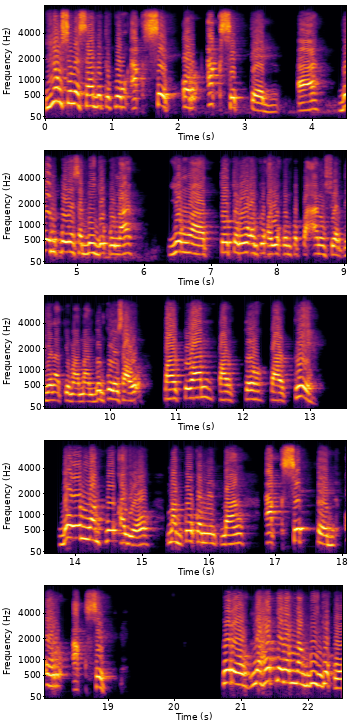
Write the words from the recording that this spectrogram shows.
yung sinasabi ko pong accept or accepted, ah, doon po yan sa video ko na, yung ah, tuturuan ko kayo kung paano swertihin at yumaman. Doon po yung sa part 1, part 2, part 3. Doon lang po kayo magko-comment ng accepted or accept. Pero lahat na lang ng video ko,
